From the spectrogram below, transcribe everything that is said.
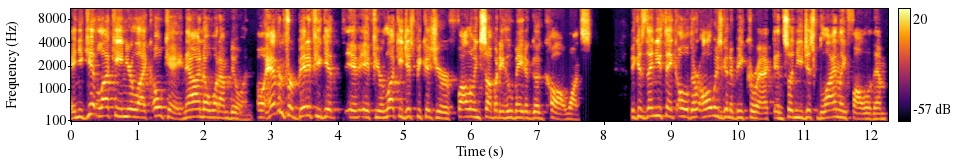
and you get lucky and you're like okay now i know what i'm doing oh heaven forbid if you get if, if you're lucky just because you're following somebody who made a good call once because then you think oh they're always going to be correct and so you just blindly follow them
